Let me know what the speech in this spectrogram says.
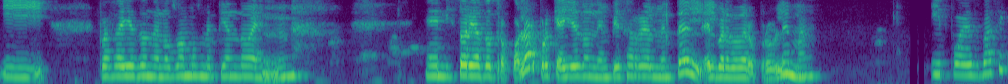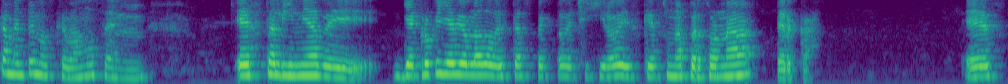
y pues ahí es donde nos vamos metiendo en, en historias de otro color, porque ahí es donde empieza realmente el, el verdadero problema. Y pues básicamente nos quedamos en esta línea de ya creo que ya había hablado de este aspecto de Chihiro, es que es una persona terca. Es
